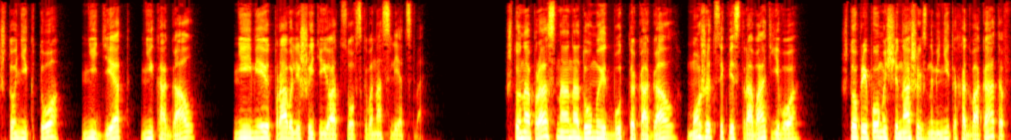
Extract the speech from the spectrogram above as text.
что никто, ни дед, ни кагал не имеют права лишить ее отцовского наследства. что напрасно она думает, будто Кагал может секвестровать его, что при помощи наших знаменитых адвокатов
